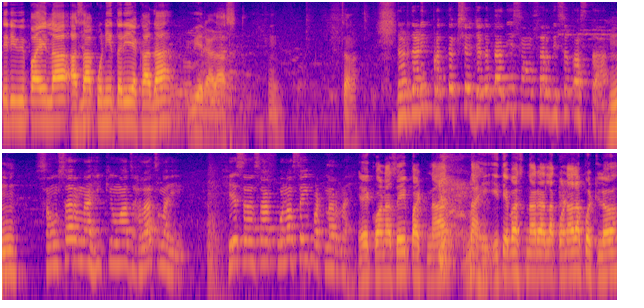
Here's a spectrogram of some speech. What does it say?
तिरी विपाईला असा कोणीतरी एखादा विरळा असतो. चला. धडधडीत प्रत्यक्ष जगतादी संसार दिसत असता. संसार नाही किंवा झालाच नाही हे सहसा कोणासही पटणार नाही. हे कोणाचंही पटणार नाही. इथे बसणाऱ्याला कोणाला पटलं?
